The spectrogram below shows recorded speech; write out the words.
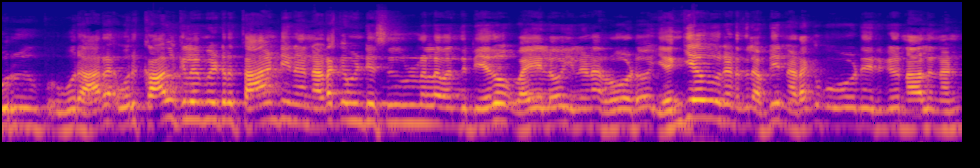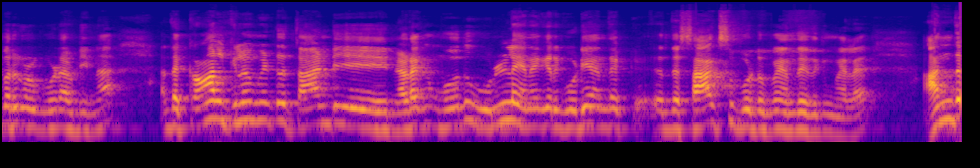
ஒரு ஒரு அரை ஒரு கால் கிலோமீட்டர் தாண்டி நான் நடக்க வேண்டிய சூழ்நிலை வந்துட்டு ஏதோ வயலோ இல்லைன்னா ரோடோ எங்கேயாவது ஒரு இடத்துல அப்படியே நடக்க போடு இருக்க நாலு நண்பர்கள் கூட அப்படின்னா அந்த கால் கிலோமீட்டர் தாண்டி நடக்கும்போது உள்ளே எனக்கு இருக்கக்கூடிய அந்த அந்த சாக்ஸ் போட்டிருப்பேன் அந்த இதுக்கு மேலே. அந்த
